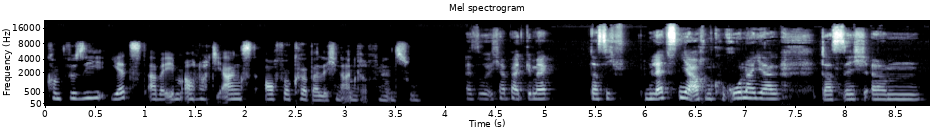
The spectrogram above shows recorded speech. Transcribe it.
kommt für sie jetzt aber eben auch noch die Angst auch vor körperlichen Angriffen hinzu. Also ich habe halt gemerkt, dass ich im letzten Jahr, auch im Corona-Jahr, dass ich ähm,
